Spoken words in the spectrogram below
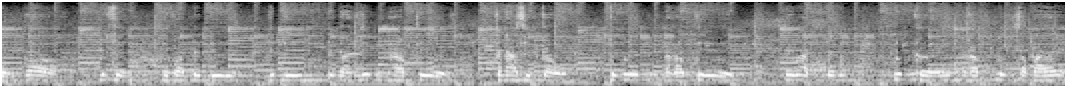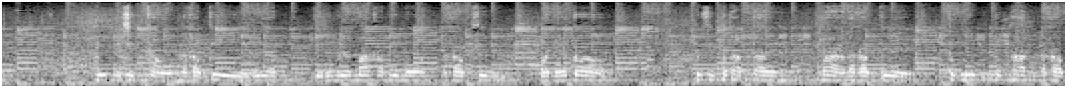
ผมก็รู้สึกมีความเป็นดียินดีเป็นอย่างยิ่งนะครับที่คณะศิษย์เก่าทุกรุ่นนะครับที่ไม่ว่าเป็นรุ่นเคยนะครับ รุ่นสะพ้ายรุ่นศิษย์เก่านะครับ ที่เรียนอยู่โรงเรียนมาคำพิมลนะครับ ซึ่งวันนี้ก็รู้สึกประทับใจมากนะครับที่ทุกรุ่นทุกท่านนะครับ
